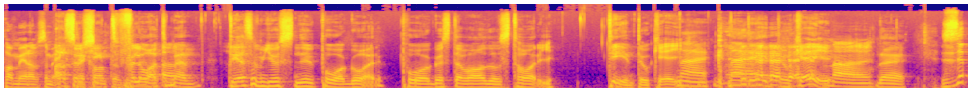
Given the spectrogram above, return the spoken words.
ha med dem som extra Alltså shit, content. förlåt men det som just nu pågår på Gustav Adolfs torg, det är inte okej. Nej, Det nej. är inte okej. Nej. Nej. Zip!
